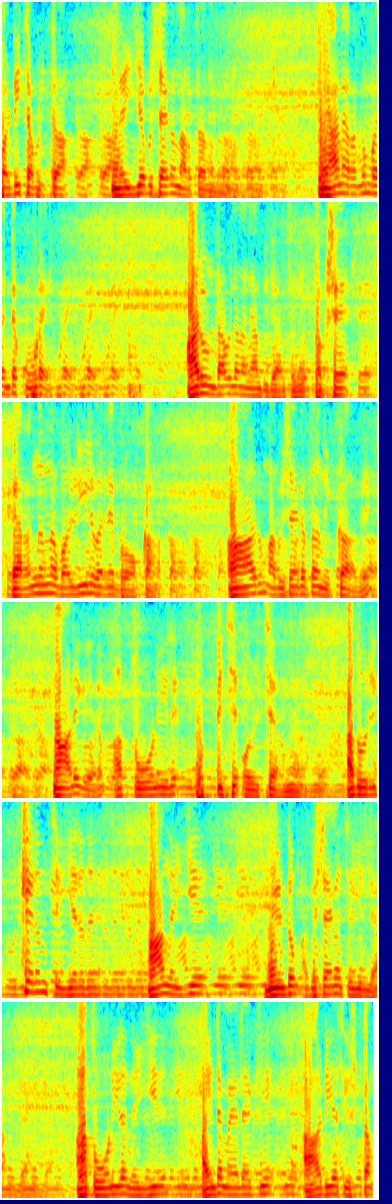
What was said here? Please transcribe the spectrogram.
പടി ചവിട്ടുക നെയ്യഭിഷേകം നടത്തുക എന്നുള്ളതാണ് ഞാൻ ഇറങ്ങുമ്പോൾ എന്റെ കൂടെ ആരും ഉണ്ടാവില്ലെന്നാണ് ഞാൻ വിചാരിച്ചത്. പക്ഷേ ഇറങ്ങുന്ന വഴിയിൽ വരെ ബ്ലോക്കാണ്. ആരും അഭിഷേകത്തിന് നിൽക്കാതെ നാളികേരം ആ തോണിയിൽ പൊട്ടിച്ച് ഒഴിച്ചിറങ്ങുകയാണ്. അതൊരിക്കലും ചെയ്യരുത്. ആ നെയ്യ് വീണ്ടും അഭിഷേകം ചെയ്യില്ല. ആ തോണിയിലെ നെയ്യ് അതിന്റെ മേലേക്ക് ആടിയ ശിഷ്ടം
